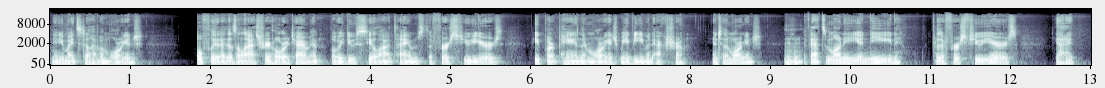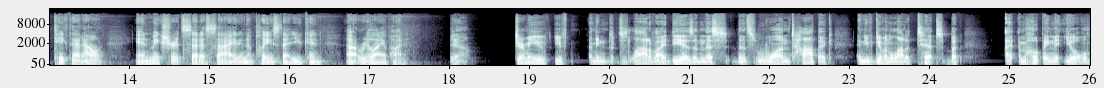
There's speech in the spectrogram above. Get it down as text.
You might still have a mortgage. Hopefully that doesn't last for your whole retirement, but we do see a lot of times the first few years people are paying their mortgage, maybe even extra into the mortgage. If that's money you need for the first few years, you got to take that out and make sure it's set aside in a place that you can uh, rely upon. Yeah, Jeremy, you, you've I mean, there's a lot of ideas in this this one topic, and you've given a lot of tips. But I, I'm hoping that you'll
